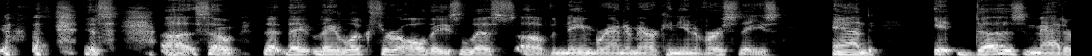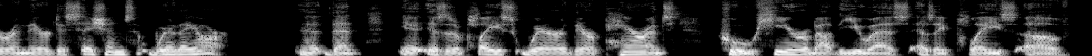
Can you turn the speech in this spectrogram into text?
it's uh, so they they look through all these lists of name brand American universities, and it does matter in their decisions where they are. That is it a place where their parents who hear about the U.S. as a place of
